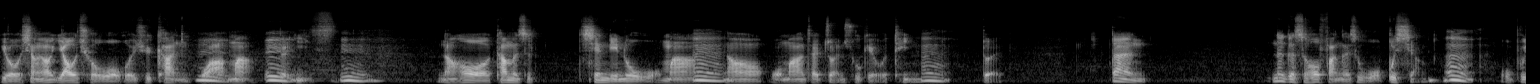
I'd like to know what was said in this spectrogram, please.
有想要要求我回去看我阿妈的意思，嗯，然后他们是先联络我妈，嗯，然后我妈再转述给我听，嗯，对，但那个时候反而是我不想，嗯。我不，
